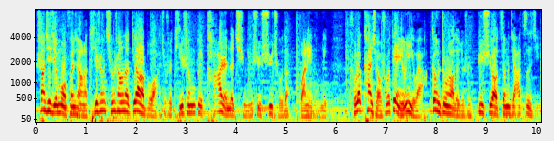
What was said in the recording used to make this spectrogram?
上期节目我分享了提升情商的第二步啊，就是提升对他人的情绪需求的管理能力。除了看小说、电影以外啊，更重要的就是必须要增加自己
